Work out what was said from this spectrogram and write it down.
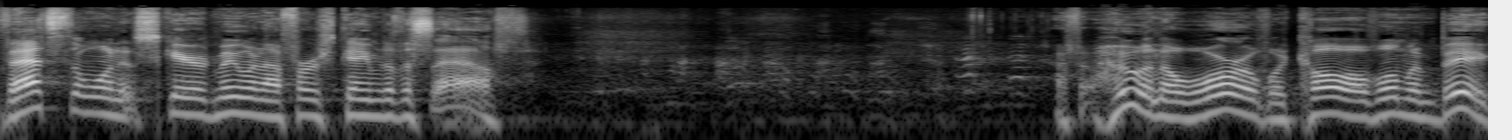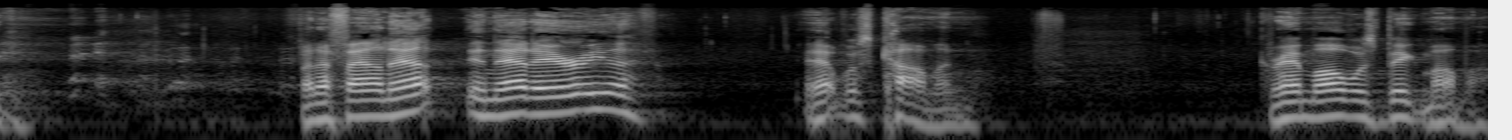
That's the one that scared me when I first came to the South. I thought, who in the world would call a woman big? But I found out in that area, that was common. Grandma was Big Mama.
